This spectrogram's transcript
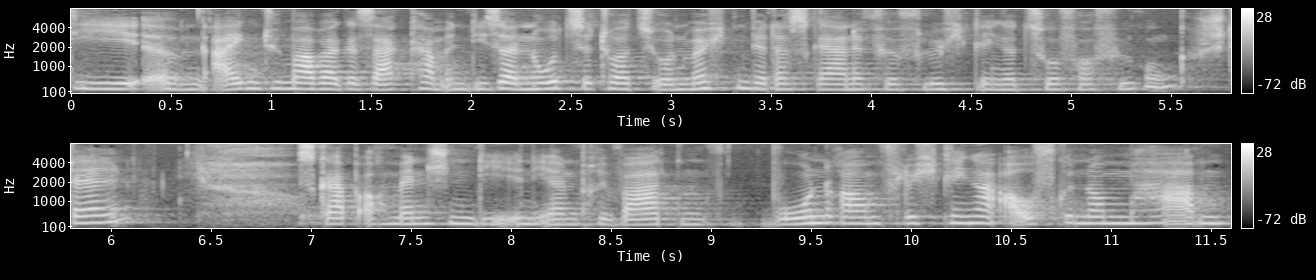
die ähm, Eigentümer aber gesagt haben, in dieser Notsituation möchten wir das gerne für Flüchtlinge zur Verfügung stellen. Es gab auch Menschen, die in ihren privaten Wohnraum Flüchtlinge aufgenommen haben.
